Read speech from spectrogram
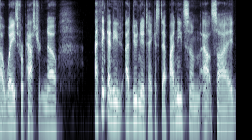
uh, ways for pastor to know I think I need I do need to take a step. I need some outside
